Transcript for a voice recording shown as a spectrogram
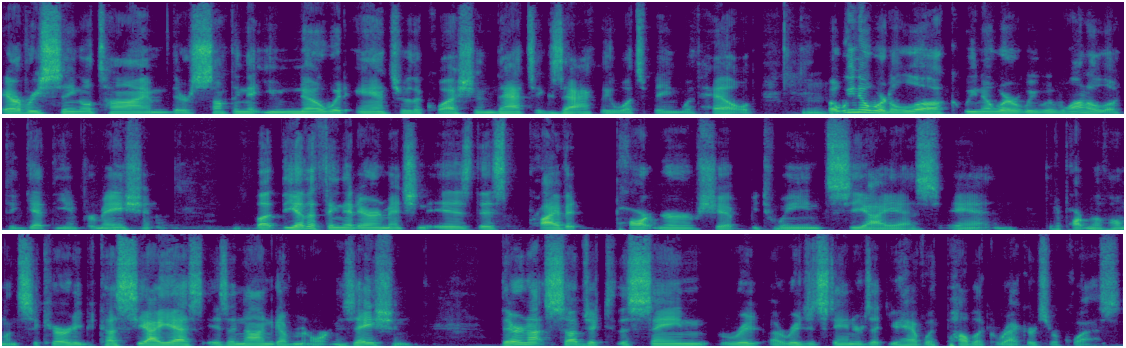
every single time there's something that you know would answer the question that's exactly what's being withheld. Hmm. but we know where to look. We know where we would want to look to get the information. But the other thing that Erin mentioned is this private partnership between cis and the Department of Homeland Security, because CIS is a non government organization, they're not subject to the same uh, rigid standards that you have with public records requests.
